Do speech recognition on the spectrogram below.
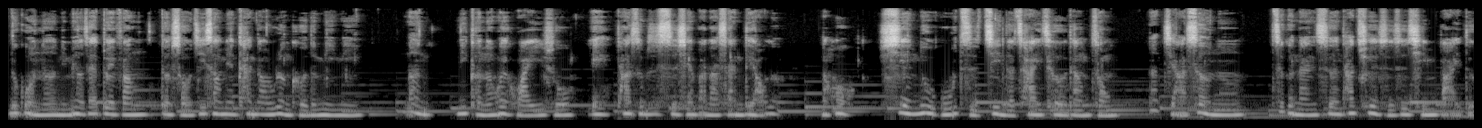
如果呢，你没有在对方的手机上面看到任何的秘密，那你。可能会怀疑说，诶，他是不是事先把它删掉了？然后陷入无止境的猜测当中。那假设呢，这个男生他确实是清白的。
